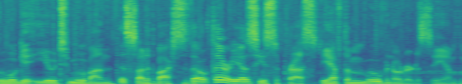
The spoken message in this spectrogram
We will get you to move on this side of the boxes, though. There he is. He's suppressed. You have to move in order to see him.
